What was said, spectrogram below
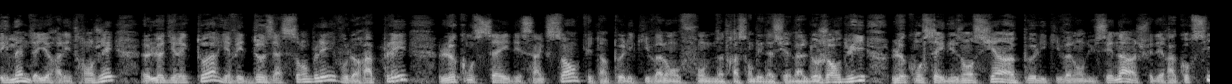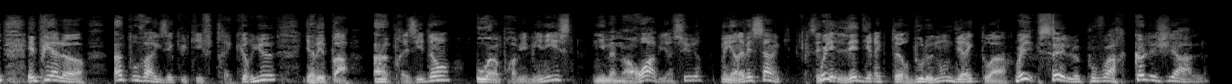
et même d'ailleurs à l'étranger, le directoire. Il y avait deux assemblées, vous le rappelez le Conseil des 500, qui est un peu l'équivalent au fond de notre Assemblée nationale d'aujourd'hui, le Conseil des anciens, un peu l'équivalent du Sénat, je fais des raccourcis, et puis alors, un pouvoir exécutif très curieux, il n'y avait pas un président ou un Premier ministre, ni même un roi, bien sûr, mais il y en avait cinq. C'était oui. les directeurs, d'où le nom de directoire. Oui, c'est le pouvoir collégial.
